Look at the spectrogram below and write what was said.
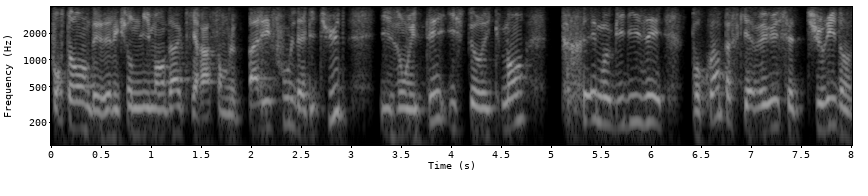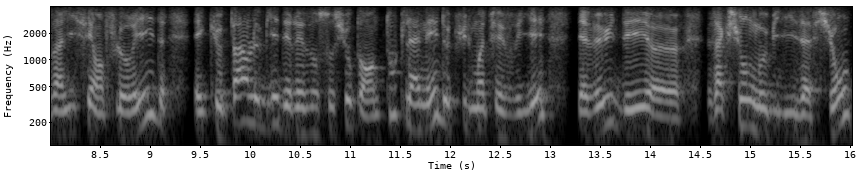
pourtant des élections de mi-mandat qui rassemblent pas les foules d'habitude, ils ont été historiquement très mobilisés. Pourquoi? Parce qu'il y avait eu cette tuerie dans un lycée en Floride et que par le biais des réseaux sociaux pendant toute l'année, depuis le mois de février, il y avait eu des euh, actions de mobilisation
